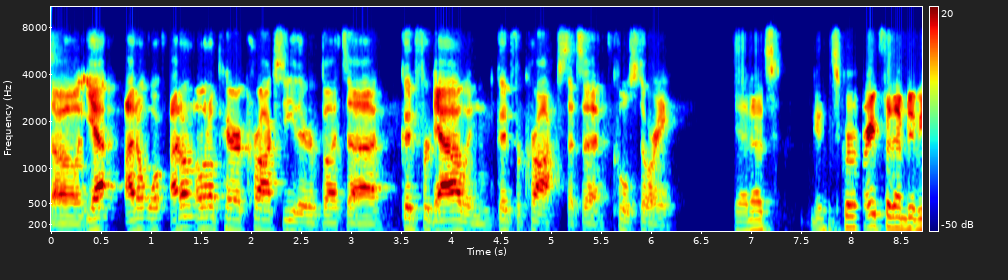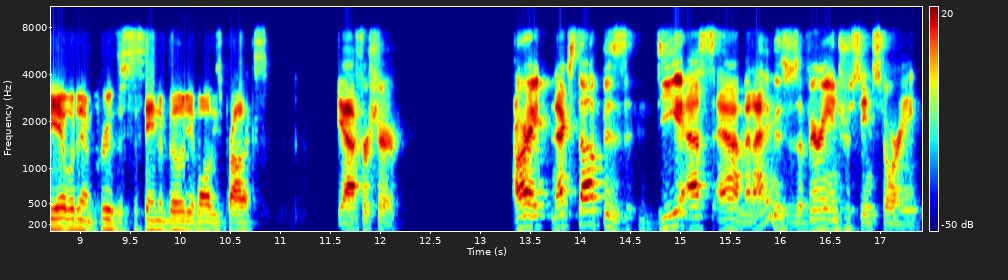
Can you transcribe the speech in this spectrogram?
So yeah, I don't I don't own a pair of Crocs either, but uh, good for Dow and good for Crocs. That's a cool story. Yeah, no, it's it's great for them to be able to improve the sustainability of all these products. Yeah, for sure. All right, next up is DSM, and I think this is a very interesting story.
